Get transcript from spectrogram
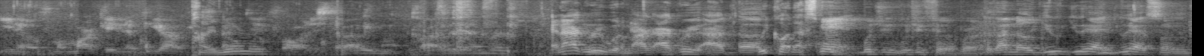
You know, from a marketing and PR perspective, for all this stuff. Poly, polyamorous. And I agree with him. I, I agree. I, uh, We call that swinging. What would you what would you feel, bro? Because I know you you had you had some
